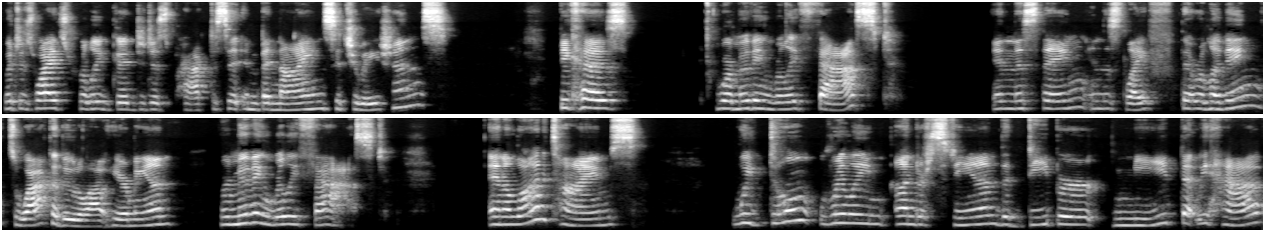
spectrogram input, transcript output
Which is why it's really good to just practice it in benign situations, because we're moving really fast in this thing, in this life that we're living. It's wackadoodle out here, man. We're moving really fast. And a lot of times, we don't really understand the deeper need that we have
